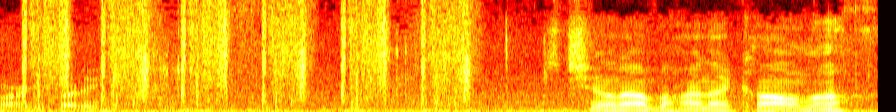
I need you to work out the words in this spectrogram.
Alrighty, buddy. Just chilling out behind that column, huh?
